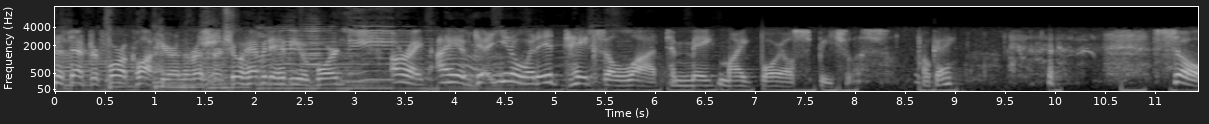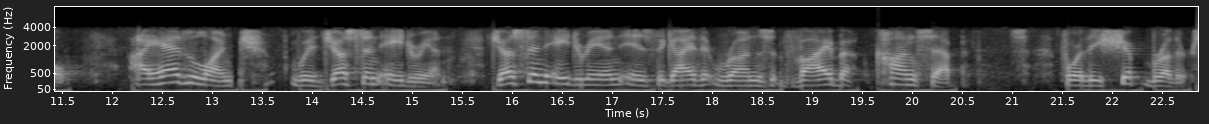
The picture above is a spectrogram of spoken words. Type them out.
minutes after 4 o'clock here on the Restaurant Show. Happy to have you aboard. All right, I have, you know what, it takes a lot to make Mike Boyle speechless, okay? so, I had lunch with Justin Adrian. Justin Adrian is the guy that runs Vibe Concepts for the Ship Brothers.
